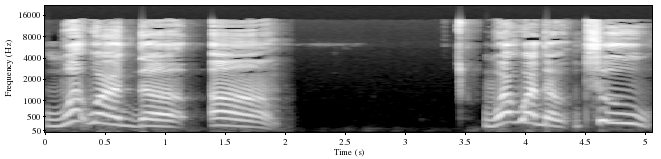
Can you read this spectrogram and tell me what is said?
what were the, um, what were the two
